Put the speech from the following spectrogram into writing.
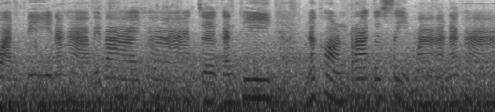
วัสดีนะคะบ๊ายบายค่ะ เจอกันที่นครราชสีมานะคะ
